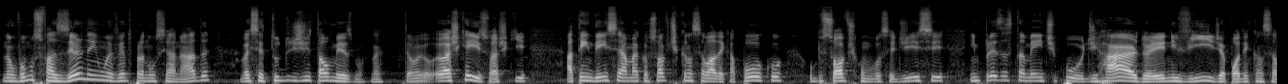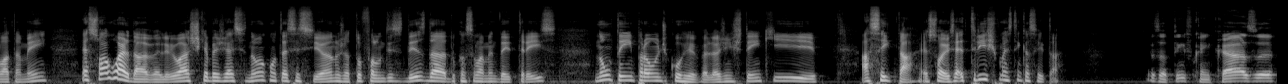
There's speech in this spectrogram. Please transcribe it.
não vamos fazer nenhum evento para anunciar nada, vai ser tudo digital mesmo, né? Então eu, eu acho que é isso, eu acho que a tendência é a Microsoft cancelar daqui a pouco, Ubisoft, como você disse, empresas também tipo de hardware, Nvidia podem cancelar também. É só aguardar, velho. Eu acho que a BGS não acontece esse ano, já tô falando disso desde o cancelamento da E3. Não tem para onde correr, velho. A gente tem que aceitar. É só isso. É triste, mas tem que aceitar. Exato, tem que ficar em casa,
